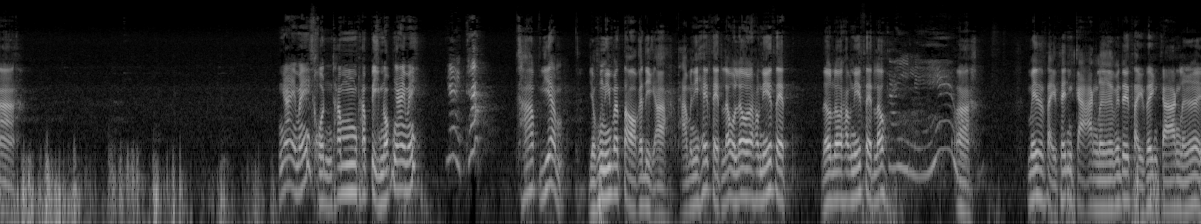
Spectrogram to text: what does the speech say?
อ่า ง่ายไหมขนทำทำปีกนกง่ายไหมง่ายครับ ครับ เยี่ยม เดี๋ยวพรุ่งนี้มาต่อกันอีกอะทำอันนี้ให้เสร็จแล้วแล้วทำนี้เสร็จแล้วแล้วทำนี้เสร็จแล้วใกล้แล้วอะไม่ได้ใส่เส้นกลางเลย ไม่ได้ใส่เส้นกลางเลย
